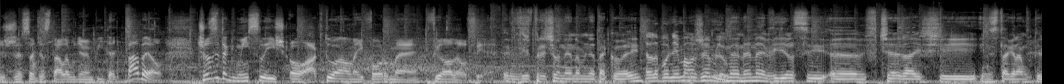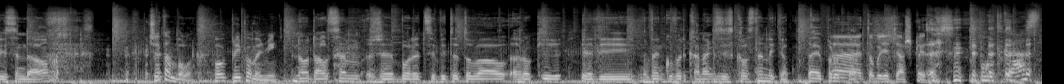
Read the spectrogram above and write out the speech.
že sa ťa stále budeme pýtať? Pavel, čo si tak myslíš o aktuálnej forme Filadelfie? Víš, proč on je na mě takovej? Lebo nemal žemlu. Ne, ne, ne, viděl jsi uh, včerajší Instagram, který jsem dal? Čo tam bolo? Po, pripomeň mi. No dal jsem, že Borec si vytetoval roky, kdy Vancouver Canucks získal Stanley Cup. To je proto. E, to bude ťažké. Podcast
